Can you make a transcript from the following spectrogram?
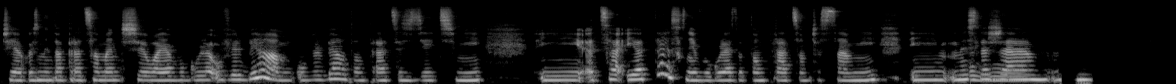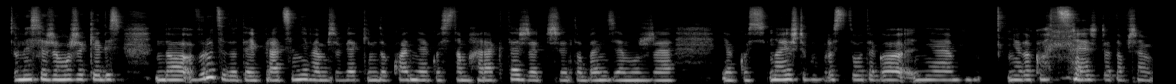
czy jakoś mnie ta praca męczyła. Ja w ogóle uwielbiałam, uwielbiałam tą pracę z dziećmi i ja tęsknię w ogóle za tą pracą czasami i myślę, mhm. że Myślę, że może kiedyś do, wrócę do tej pracy. Nie wiem, że w jakim dokładnie jakoś tam charakterze, czy to będzie może jakoś, no jeszcze po prostu tego nie, nie do końca jeszcze to prze,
